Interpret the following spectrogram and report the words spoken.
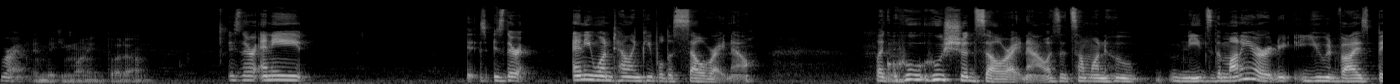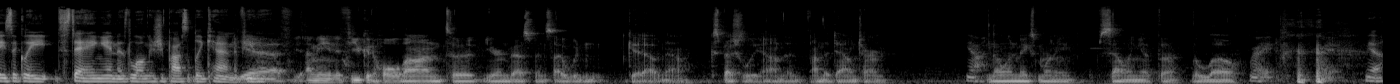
Right. in making money. But um, Is there any? Is, is there anyone telling people to sell right now? Like who who should sell right now? Is it someone who needs the money, or you advise basically staying in as long as you possibly can? If yeah, if- I mean, if you could hold on to your investments, I wouldn't get out now, especially on the on the downturn. yeah, No one makes money selling at the the low. right, right, yeah.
